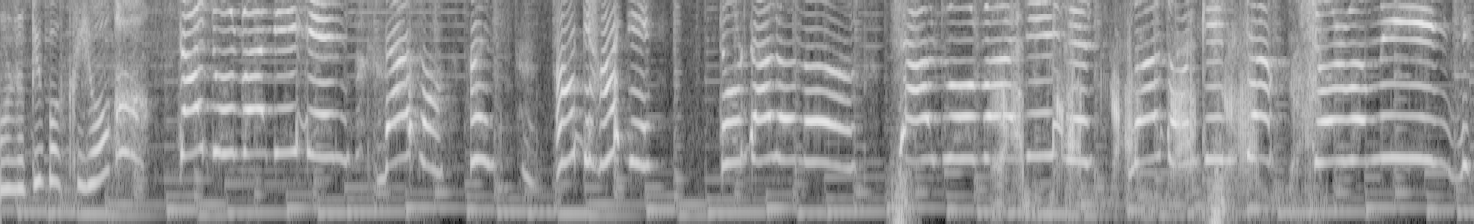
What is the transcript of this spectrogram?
Sonra bir bakıyor. Sen çorba değilsin. Daha son. Hadi hadi. hadi. Kurtar onu. Sen çorba değilsin. Daha son kimse çorbamı y-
